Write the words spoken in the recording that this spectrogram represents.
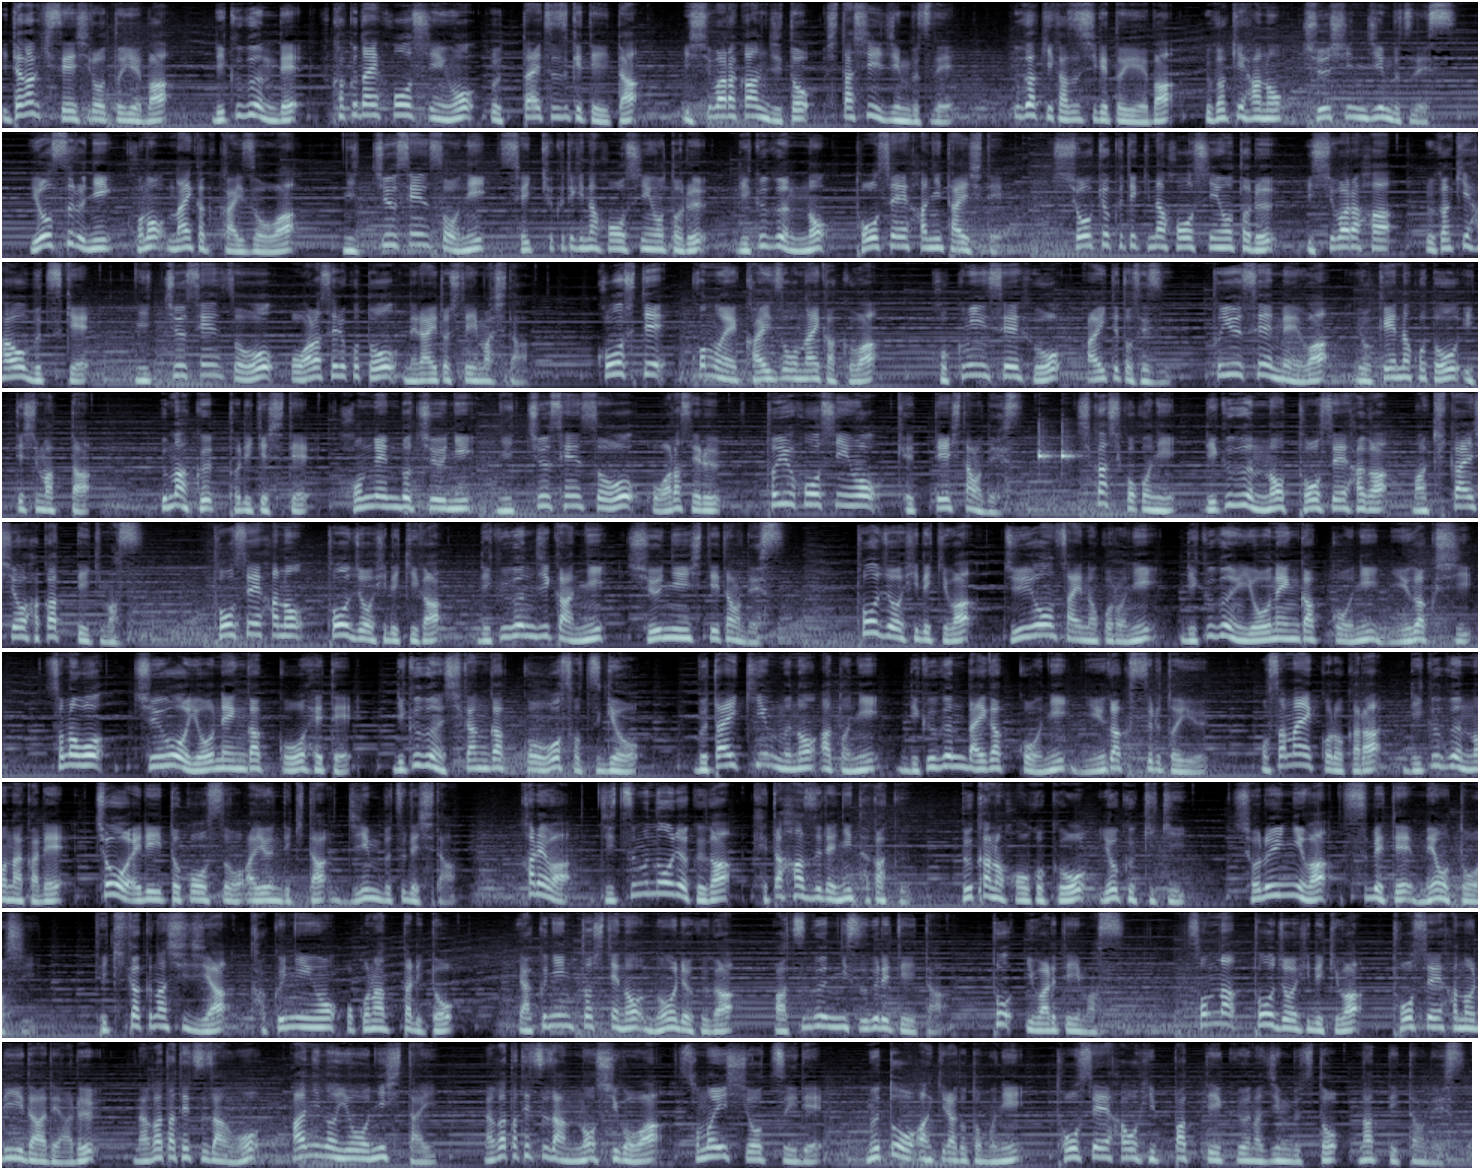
板垣清志郎といえば陸軍で不拡大方針を訴え続けていた石原幹事と親しい人物で宇垣一茂といえば宇垣派の中心人物です。要するにこの内閣改造は日中戦争に積極的な方針を取る陸軍の統制派に対して消極的な方針を取る石原派宇垣派をぶつけ日中戦争を終わらせることを狙いとしていました。こうして近衛改造内閣は国民政府を相手とせずという声明は余計なことを言ってしまった。うまく取り消して本年度中に日中戦争を終わらせるという方針を決定したのです。しかしここに陸軍の統制派が巻き返しを図っていきます。統制派の東条英機が陸軍次官に就任していたのです。東条英機は14歳の頃に陸軍幼年学校に入学しその後中央幼年学校を経て陸軍士官学校を卒業。部隊勤務の後に陸軍大学校に入学するという幼い頃から陸軍の中で超エリートコースを歩んできた人物でした。彼は実務能力が桁外れに高く部下の報告をよく聞き書類には全て目を通し的確な指示や確認を行ったりと役人としての能力が抜群に優れていたと言われています。そんな東条英機は統制派のリーダーである永田鉄山を兄のようにしたい。永田鉄山の死後はその意思を継いで武藤明と共に統制派を引っ張っていくような人物となっていったのです。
